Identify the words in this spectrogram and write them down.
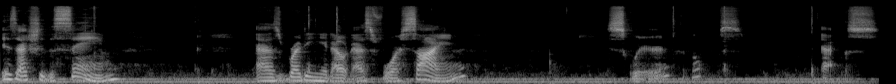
is actually the same as writing it out as 4 sine squared, oops, x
